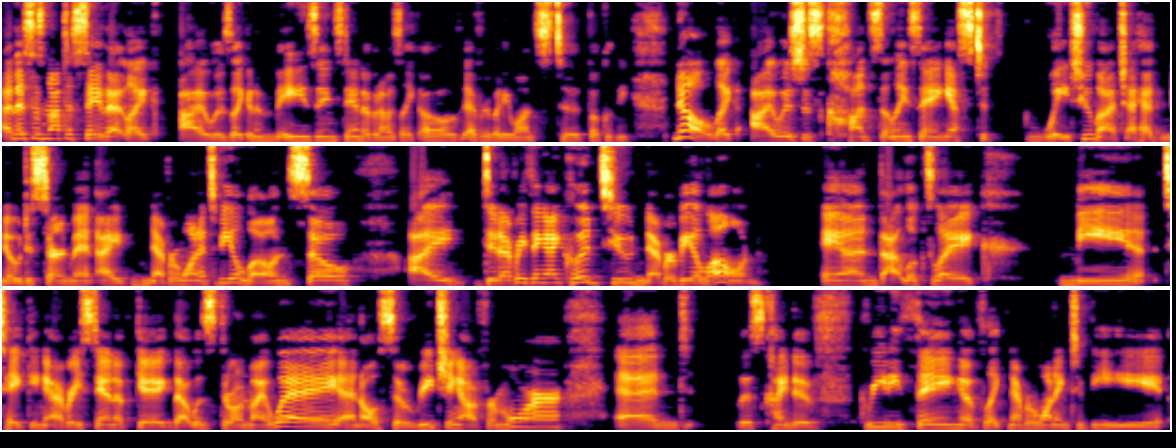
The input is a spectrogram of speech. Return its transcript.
And this is not to say that like I was like an amazing stand up and I was like, oh, everybody wants to book with me. No, like I was just constantly saying yes to way too much. I had no discernment. I never wanted to be alone. So I did everything I could to never be alone. And that looked like me taking every stand up gig that was thrown my way and also reaching out for more and this kind of greedy thing of like never wanting to be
